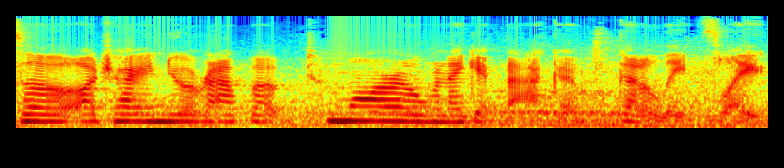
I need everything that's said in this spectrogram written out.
so I'll try and do a wrap up tomorrow when I get back. I've got a late flight.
